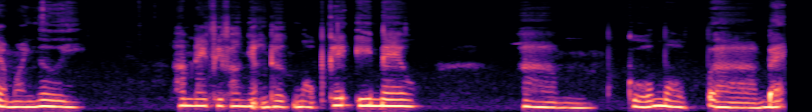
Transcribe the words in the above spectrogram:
Chào mọi người. Hôm nay Phi Vân nhận được một cái email um, của một uh, bạn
